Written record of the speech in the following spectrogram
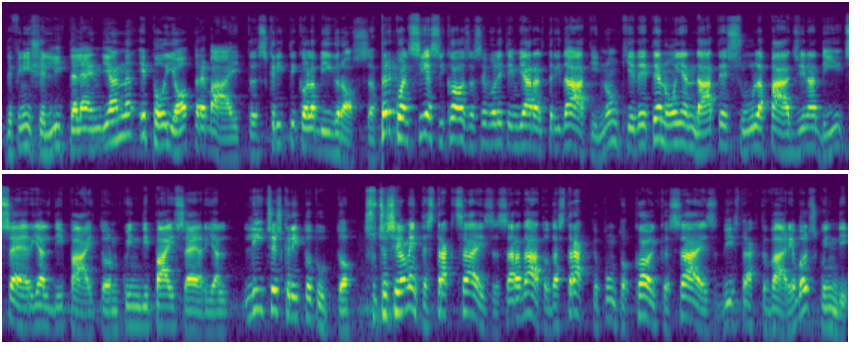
definisce Little Endian e poi ho 3 byte scritti con la B grossa. Per qualsiasi cosa, se volete inviare altri dati, non chiedete a noi, andate sulla pagina di serial di Python, quindi PySerial. Lì c'è scritto tutto. Successivamente struct size sarà dato da struct.calc size di struct variables, quindi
